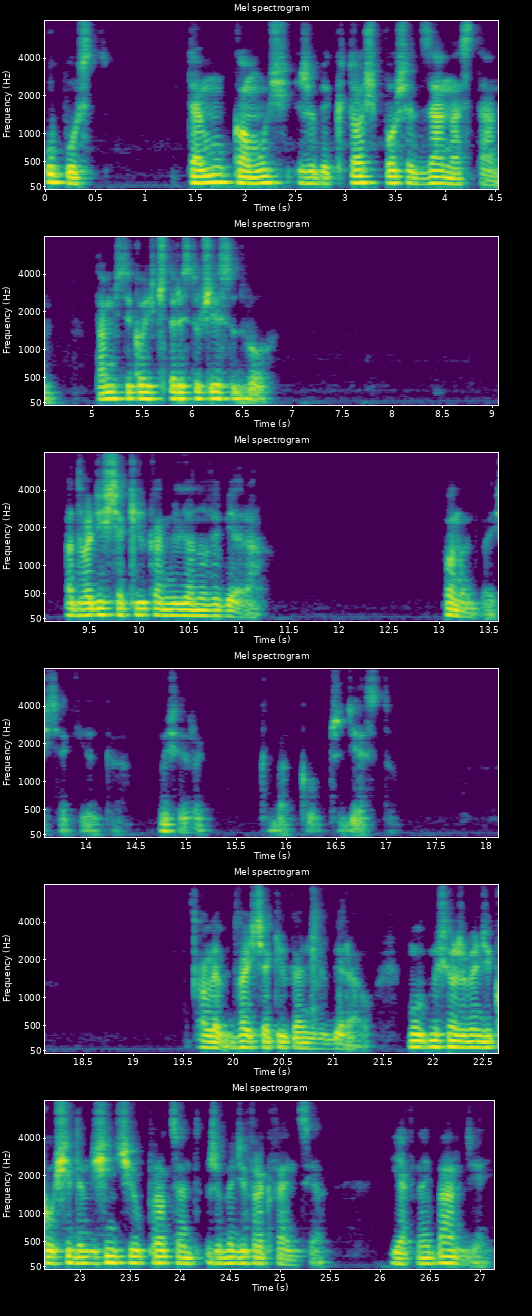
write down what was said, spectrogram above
upust temu komuś, żeby ktoś poszedł za nas tam. Tam jest tylko ich 432. A dwadzieścia kilka milionów wybiera. Ponad dwadzieścia kilka. Myślę, że chyba koło 30. Ale dwadzieścia kilka będzie wybierało. Myślę, że będzie około 70%, że będzie frekwencja. Jak najbardziej.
